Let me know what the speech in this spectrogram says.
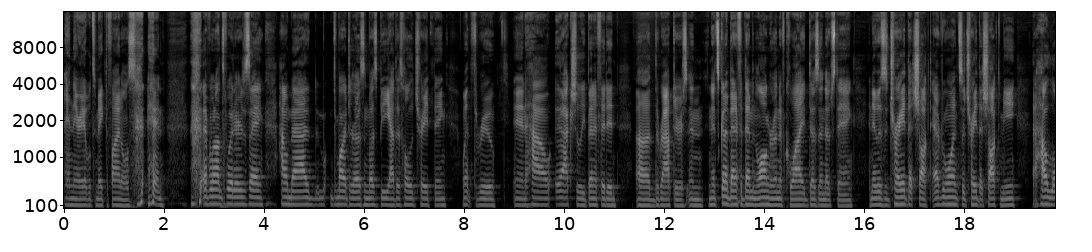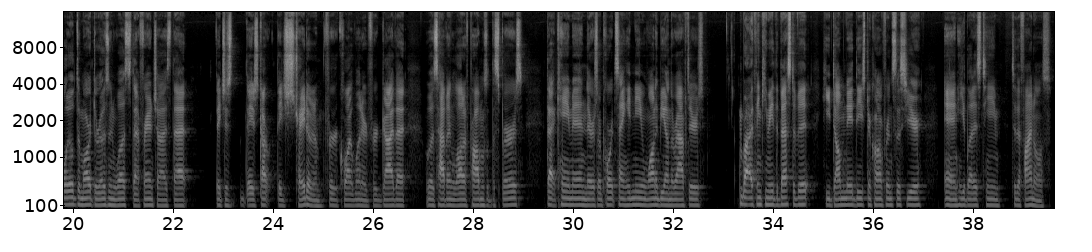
and they were able to make the finals. and everyone on Twitter is saying how mad DeMar DeRozan must be, how this whole trade thing went through, and how it actually benefited uh, the Raptors, and, and it's going to benefit them in the long run if Kawhi does end up staying. And it was a trade that shocked everyone. It's a trade that shocked me at how loyal DeMar DeRozan was to that franchise that they just they just got they just traded him for Kawhi Leonard for a guy that was having a lot of problems with the Spurs. That came in. There's reports saying he didn't even want to be on the Raptors, but I think he made the best of it. He dominated the Eastern Conference this year, and he led his team to the finals.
